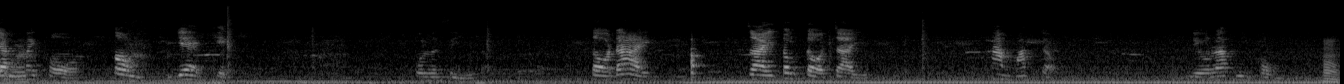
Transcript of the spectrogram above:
ยังไม่พอต้องแยกเก็บคนละสีครับต่อได้ ใจต้องต่อใจ ห้ามมัดเจ้า เดี๋ยวรักมีคมอืม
